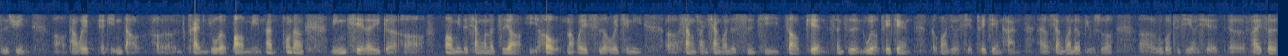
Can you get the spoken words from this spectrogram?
资讯，哦，他会引导呃看如何报名。那通常您写了一个呃报名的相关的资料以后，那会事后会请你呃上传相关的事迹照片，甚至如果有推荐的话，就写推荐函，还有相关的比如说。呃，如果自己有些呃拍摄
